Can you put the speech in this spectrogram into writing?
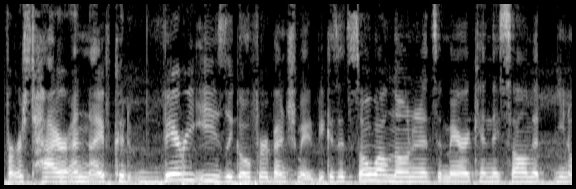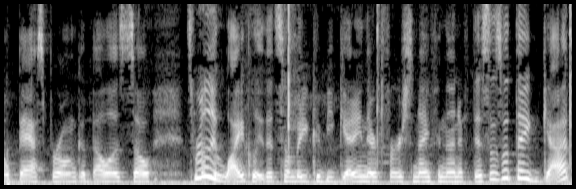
first higher end knife could very easily go for a Benchmade because it's so well known and it's American. They sell them at you know Bass Pro and Cabela's, so it's really likely that somebody could be getting their first knife. And then if this is what they get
